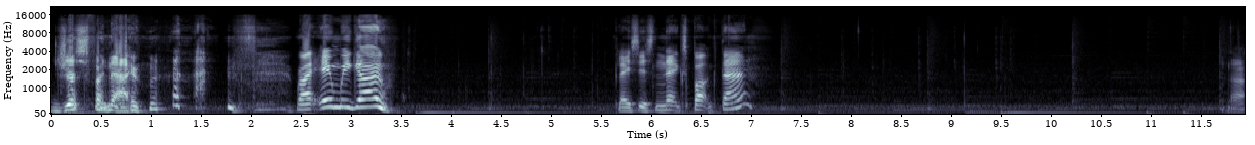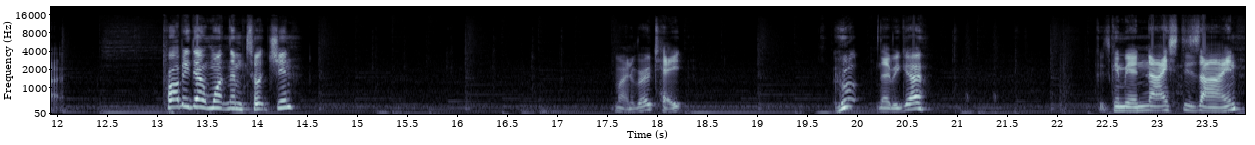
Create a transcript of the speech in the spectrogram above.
Just for now. Right, in we go. Place this next box down. No. Probably don't want them touching. Mind rotate. There we go. It's going to be a nice design.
